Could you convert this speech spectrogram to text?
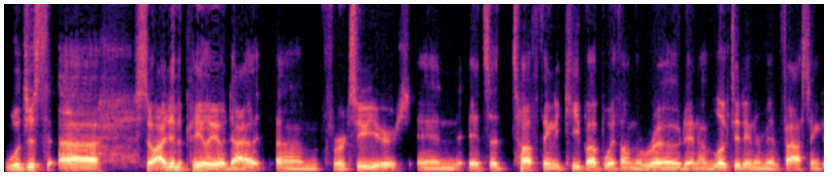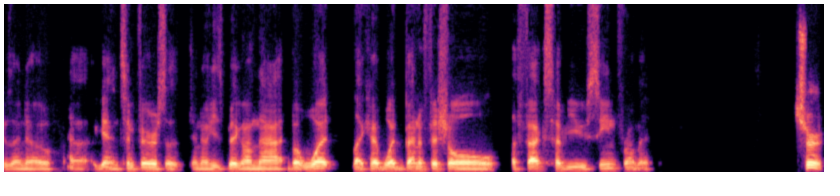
Well, just uh, so I did the paleo diet um, for two years, and it's a tough thing to keep up with on the road. And I've looked at intermittent fasting because I know, uh, again, Tim Ferriss, uh, you know, he's big on that. But what like what beneficial effects have you seen from it? Sure.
